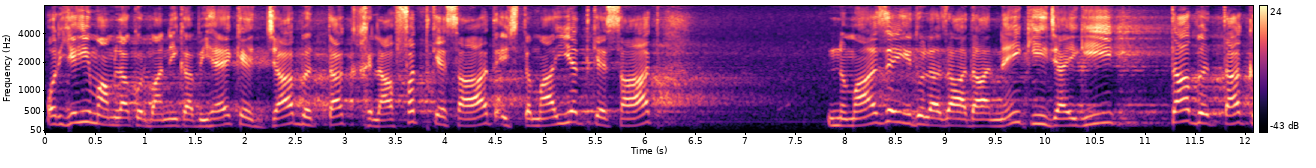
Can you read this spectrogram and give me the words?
اور یہی معاملہ قربانی کا بھی ہے کہ جب تک خلافت کے ساتھ، اجتماعیت کے ساتھ نماز عید الاضحیٰ ادا نہیں کی جائے گی تب تک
